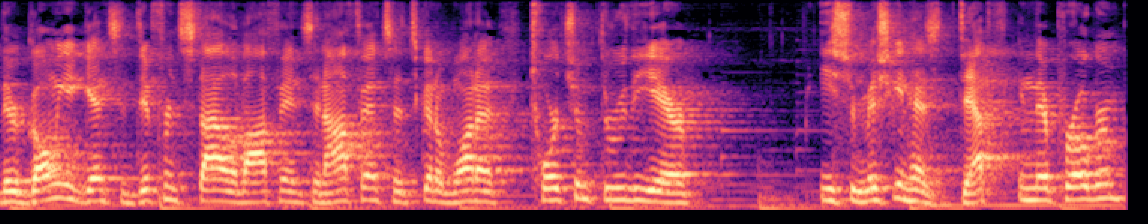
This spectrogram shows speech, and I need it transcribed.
they're going against a different style of offense, an offense that's going to want to torch them through the air Eastern Michigan has depth in their program,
